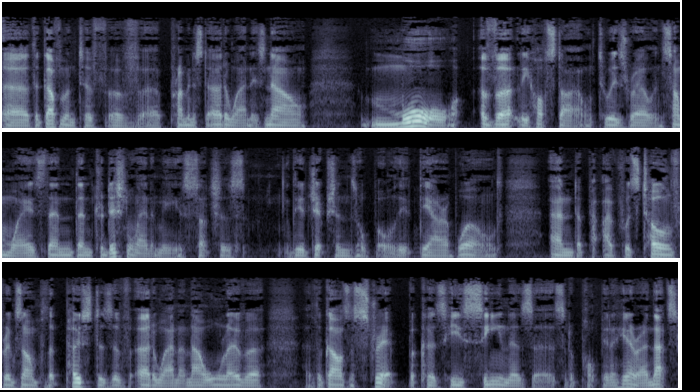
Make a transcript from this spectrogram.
uh, the government of, of uh, Prime Minister Erdogan is now more overtly hostile to Israel in some ways than, than traditional enemies such as the Egyptians or, or the, the, Arab world. And I was told, for example, that posters of Erdogan are now all over the Gaza Strip because he's seen as a sort of popular hero. And that's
